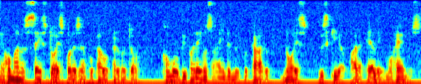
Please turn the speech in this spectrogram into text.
Em Romanos 6:2, por exemplo, Paulo perguntou: Como viveremos ainda no pecado, nós, os que para ele morremos?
